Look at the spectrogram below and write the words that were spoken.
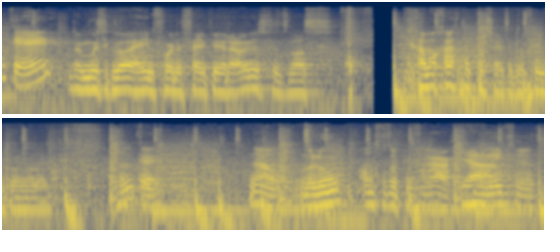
Oké, Daar moest ik wel heen voor de VPRO, dus het was... Ik ga wel graag naar concerten, dat vind ik wel heel leuk. oké. Nou, Milou, antwoord op je vraag. Ja. Hoe weet je het?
